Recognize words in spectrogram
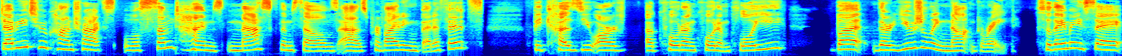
W 2 contracts will sometimes mask themselves as providing benefits because you are a quote unquote employee, but they're usually not great. So they may say,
